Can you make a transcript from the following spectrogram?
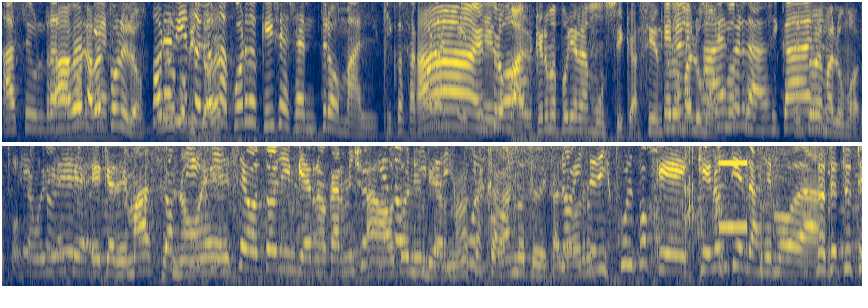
hace un rato. A ver, a ver, ponelo, ponelo Ahora poquito, viéndolo me acuerdo que ella ya entró mal. Chicos, ¿se acuerdan Ah, que entró llegó? mal, que no me ponían la música. Sí, entró de mal humor. Ah. Entró de mal humor. Está muy bien que, eh, que además no es... 2015, otoño-invierno, Carmen. Yo Ah, te otoño-invierno, ¿no estás disculpo. cagándote de calor? No, y te disculpo que, que no entiendas de moda. No, te- tú- tú-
